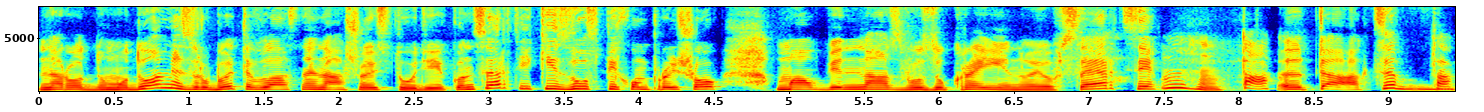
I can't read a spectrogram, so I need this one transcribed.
в Народному домі зробити власне нашої студії концерт, який з успіхом пройшов. Мав він назву з Україною в серці. Угу. Так. Е, Так, це Так.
